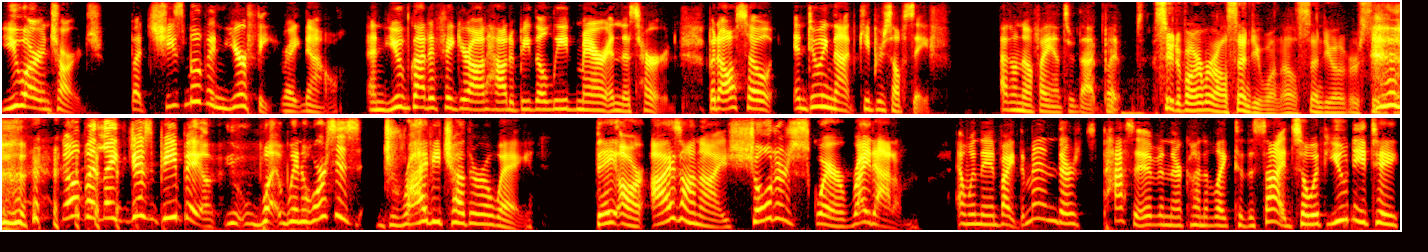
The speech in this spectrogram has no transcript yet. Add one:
you are in charge but she's moving your feet right now and you've got to figure out how to be the lead mare in this herd. But also, in doing that, keep yourself safe. I don't know if I answered that, but suit of armor. I'll send you one. I'll send you over. Suit. No, but like just be big. What when horses drive each other away, they are eyes on eyes, shoulders square, right at them. And when they invite them in, they're passive and they're kind of like to the side. So if you need to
